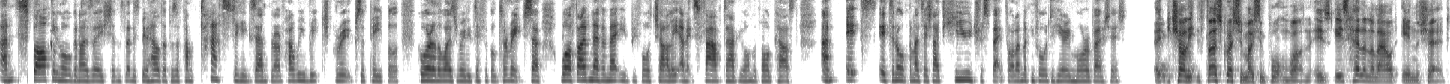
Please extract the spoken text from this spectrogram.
um, sparkling organisations that has been held up as a fantastic exemplar of how we reach groups of people who are otherwise really difficult to reach. So, whilst I've never met you before, Charlie, and it's fab to have you on the podcast, um, it's it's an organisation I have huge respect for. And I'm looking forward to hearing more about it. Uh, Charlie, first question, most important one is: Is Helen allowed in the shed?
